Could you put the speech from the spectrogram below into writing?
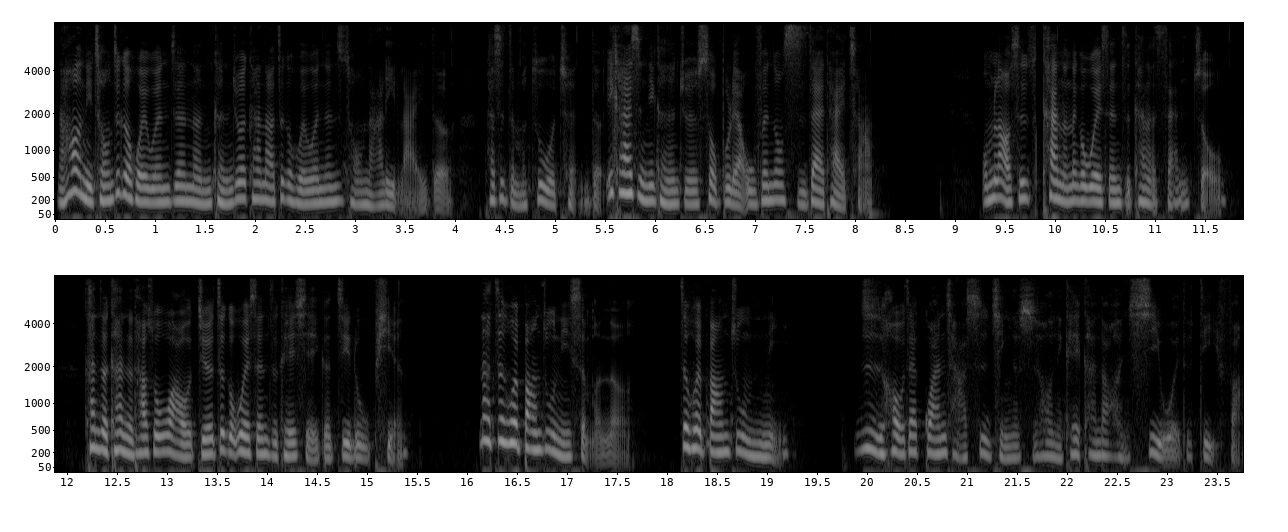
然后你从这个回文针呢，你可能就会看到这个回文针是从哪里来的，它是怎么做成的。一开始你可能觉得受不了，五分钟实在太长。我们老师看了那个卫生纸看了三周，看着看着他说：“哇，我觉得这个卫生纸可以写一个纪录片。”那这会帮助你什么呢？这会帮助你日后在观察事情的时候，你可以看到很细微的地方，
